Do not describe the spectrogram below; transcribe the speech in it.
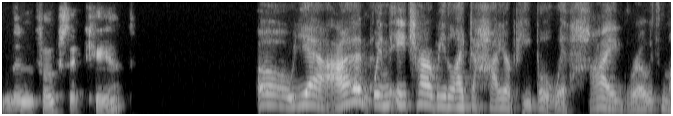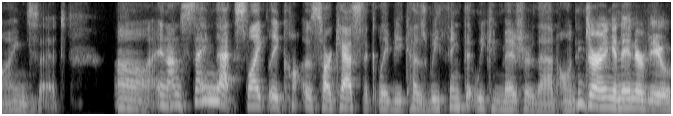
than folks that can't? Oh, yeah. I, in HR, we like to hire people with high growth mindset. Uh, and I'm saying that slightly sarcastically because we think that we can measure that on during an interview.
